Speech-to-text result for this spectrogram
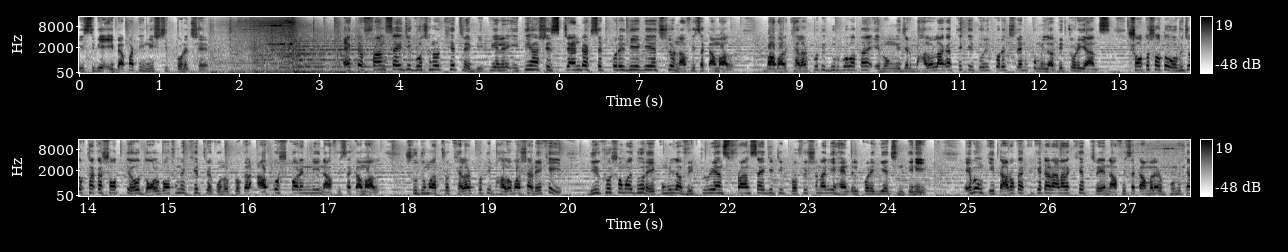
বিসিবি এই ব্যাপারটি নিশ্চিত করেছে। একটা ফ্রাঞ্চাইজি গোছানোর ক্ষেত্রে বিপিএল এর ইতিহাসে স্ট্যান্ডার্ড সেট করে দিয়ে গিয়েছিল নাফিসা কামাল। বাবার খেলার প্রতি দুর্বলতা এবং নিজের ভালো লাগা থেকেই তৈরি করেছিলেন কুমিল্লা ভিক্টোরিয়ান্স। শত শত অভিযোগ থাকা সত্ত্বেও দল গঠনের ক্ষেত্রে কোনো প্রকার আপোষ করেননি নাফিসা কামাল। শুধুমাত্র খেলার প্রতি ভালোবাসা রেখেই দীর্ঘ সময় ধরে কুমিল্লা ভিক্টোরিয়ান্স ফ্রাঞ্চাইজিটি প্রফেশনালি হ্যান্ডেল করে গিয়েছেন তিনি। এবং কি তারকা ক্রিকেটার আনার ক্ষেত্রে নাফিসা কামালের ভূমিকা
